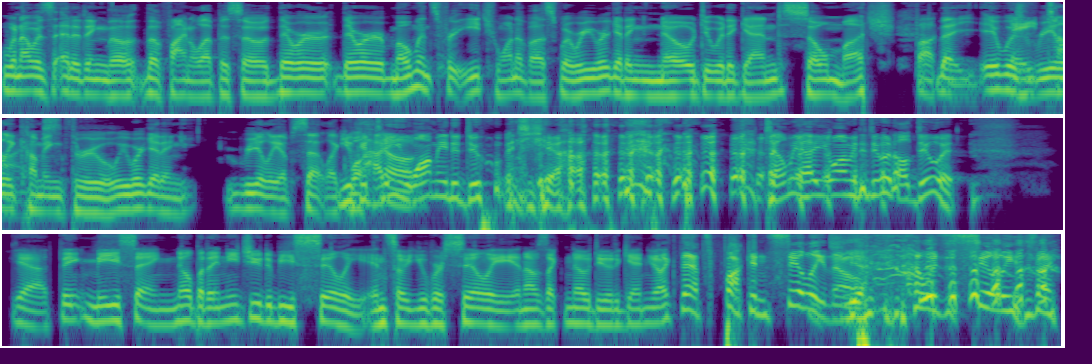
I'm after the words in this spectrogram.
when I was editing the the final episode, there were there were moments for each one of us where we were getting no do it again so much fuck that it was really times. coming through. We were getting really upset. Like, You well, how do you want me to do it? Yeah. Tell me how you want me to do it. I'll do it. Yeah, think me saying no, but I need you to be silly, and so you were silly, and I was like, no, do it again. You're like, that's fucking silly though. Yeah. that was as silly as like.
